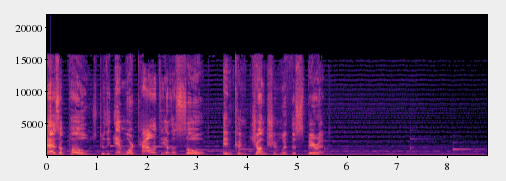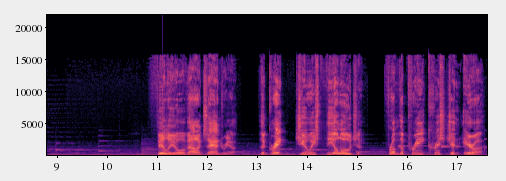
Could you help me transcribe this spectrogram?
as opposed to the immortality of the soul in conjunction with the spirit. Philo of Alexandria, the great Jewish theologian from the pre Christian era,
